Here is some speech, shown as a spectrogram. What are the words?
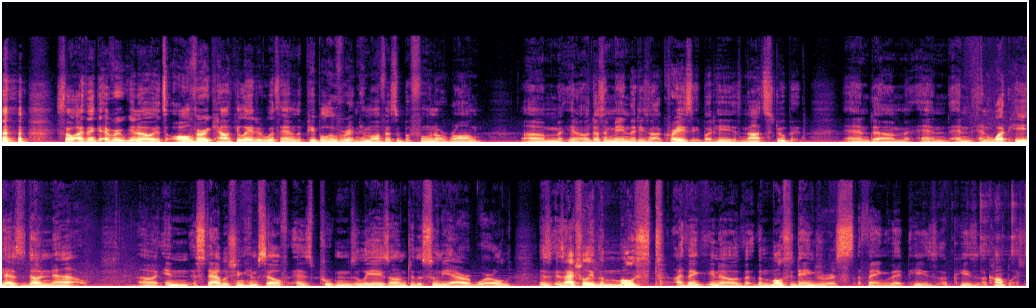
so I think every you know it's all very calculated with him. The people who've written him off as a buffoon are wrong. Um, you know, it doesn't mean that he's not crazy, but he is not stupid. And um, and and and what he has done now. uh, in establishing himself as Putin's liaison to the Sunni Arab world is, is actually the most, I think, you know, the, the most dangerous thing that he's, he's accomplished.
